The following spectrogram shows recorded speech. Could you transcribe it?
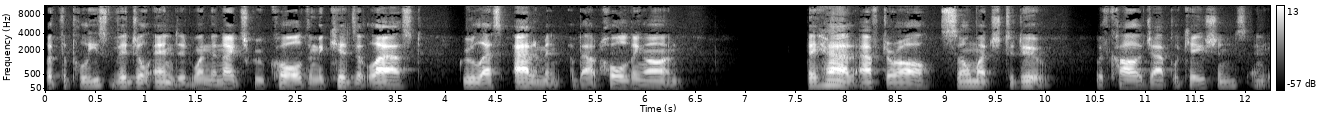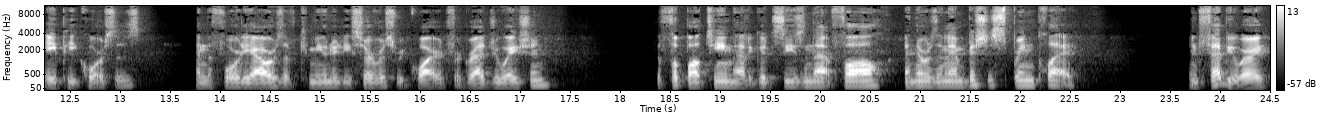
but the police vigil ended when the nights grew cold, and the kids at last grew less adamant about holding on. They had, after all, so much to do, with college applications and AP courses and the 40 hours of community service required for graduation. The football team had a good season that fall, and there was an ambitious spring play. In February,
